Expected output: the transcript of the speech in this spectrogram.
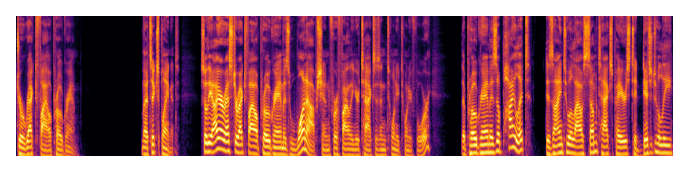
direct file program. Let's explain it. So, the IRS Direct File program is one option for filing your taxes in 2024. The program is a pilot designed to allow some taxpayers to digitally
